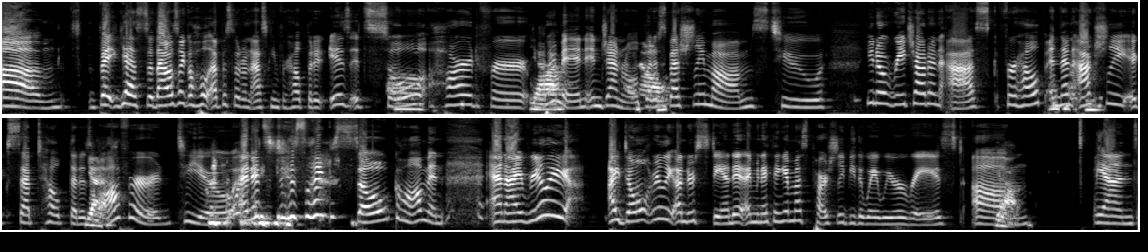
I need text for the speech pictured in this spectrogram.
um, but yes, so that was like a whole episode on asking for help. But it is, it's so Oh. hard for Yeah. women in general, but especially moms to, you know, reach out and ask for help and then Mhm. actually accept help that is Yes. offered to you. and it's just like so common. And I really, I don't really understand it. I mean, I think it must partially be the way we were raised. Um, And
